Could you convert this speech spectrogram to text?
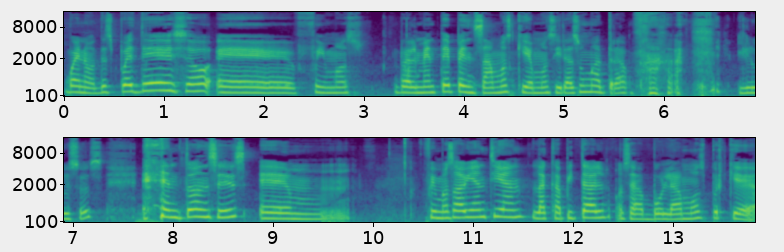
Bueno, después de eso eh, fuimos, realmente pensamos que íbamos a ir a Sumatra, ilusos. Entonces, eh, Fuimos a Vientiane, la capital, o sea, volamos porque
